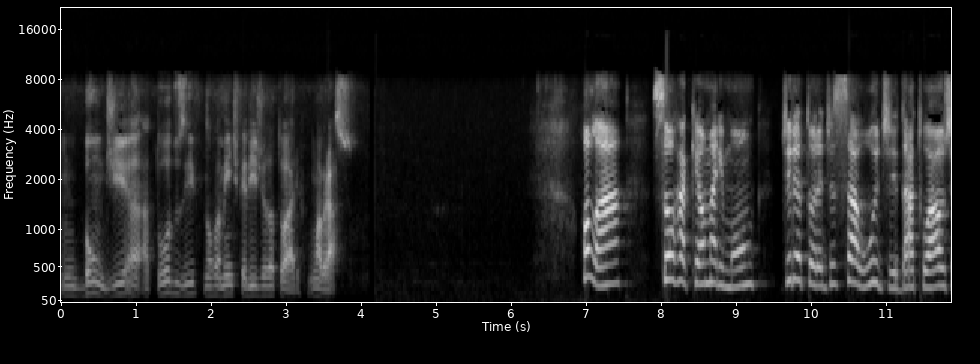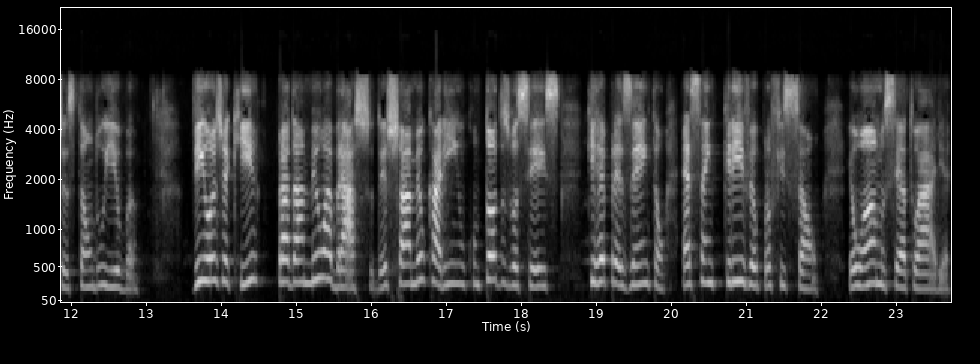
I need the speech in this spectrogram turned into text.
Um bom dia a todos e, novamente, feliz dia do atuário. Um abraço. Olá, sou Raquel Marimon, diretora de saúde da atual gestão do IBA. Vim hoje aqui para dar meu abraço, deixar meu carinho com todos vocês que representam essa incrível profissão. Eu amo ser atuária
